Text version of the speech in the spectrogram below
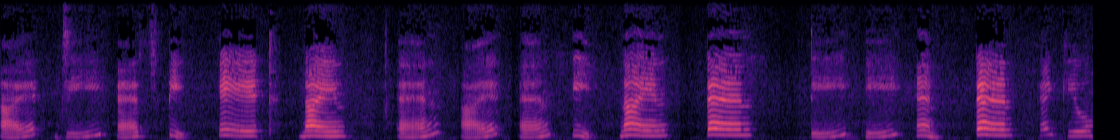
I G H T eight nine N I N e. Nine. Ten. T. E. N. Ten. Thank you.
